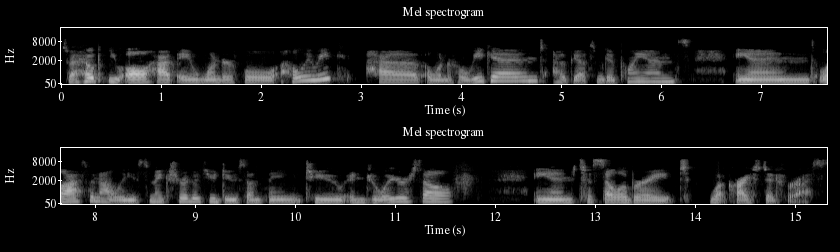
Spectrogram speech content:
So I hope you all have a wonderful Holy Week. Have a wonderful weekend. I hope you have some good plans. And last but not least, make sure that you do something to enjoy yourself and to celebrate what Christ did for us.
